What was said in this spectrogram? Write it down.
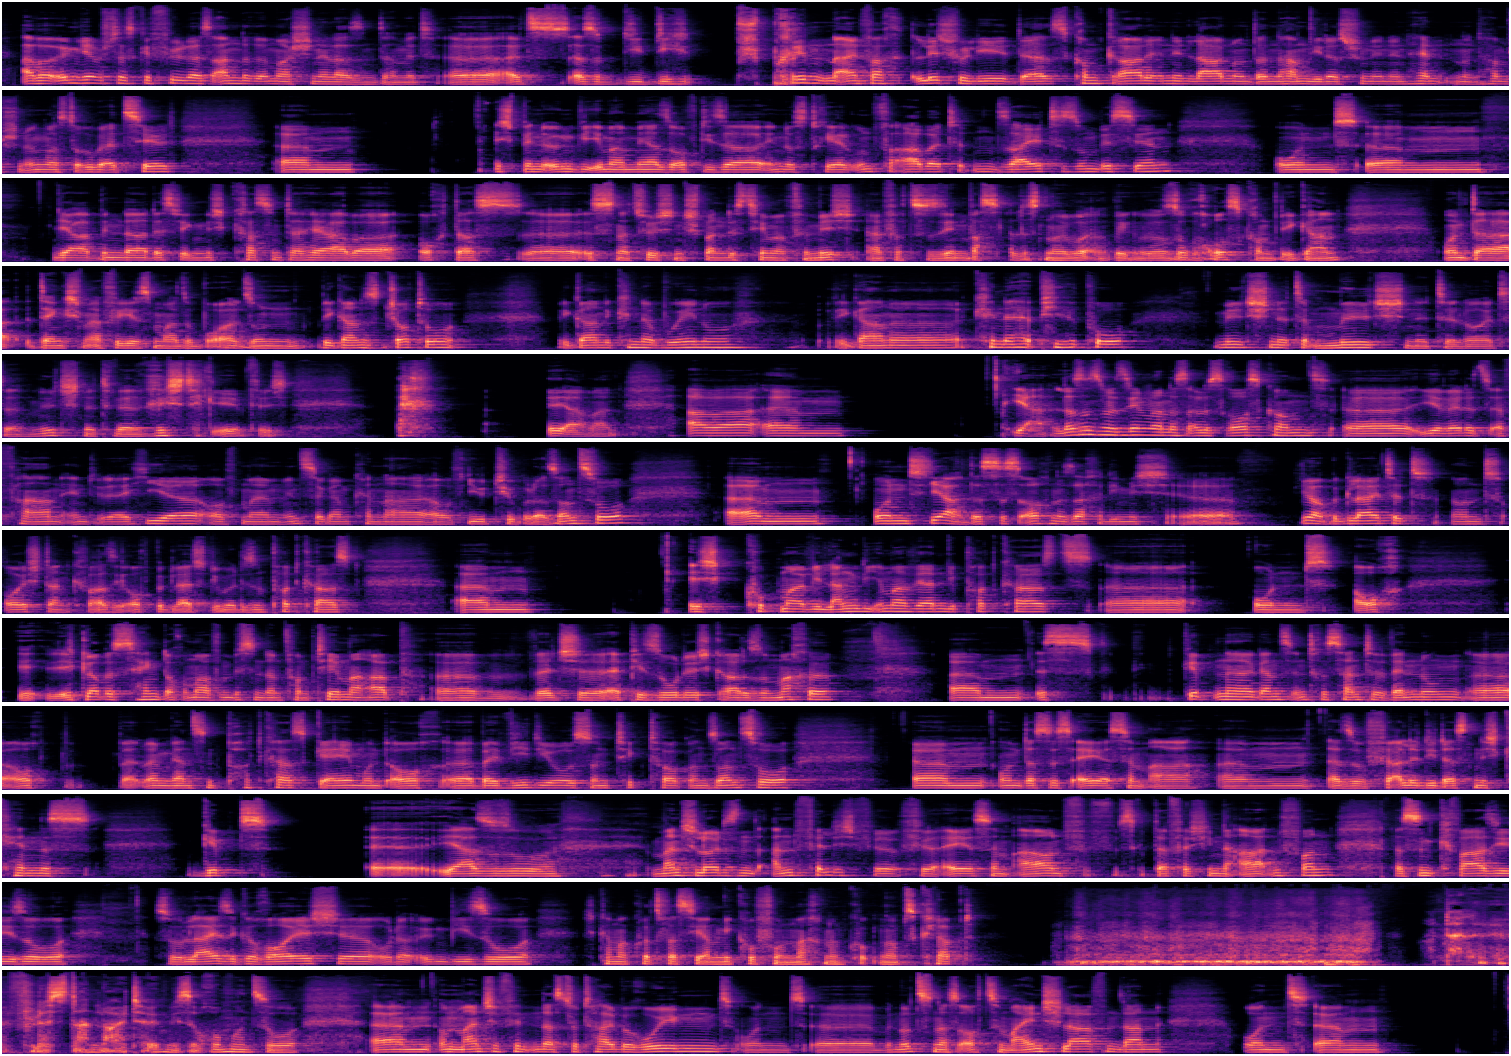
aber irgendwie habe ich das Gefühl, dass andere immer schneller sind damit. Äh, als, also die, die sprinten einfach literally, das kommt gerade in den Laden und dann haben die das schon in den Händen und haben schon irgendwas darüber erzählt. Ähm, ich bin irgendwie immer mehr so auf dieser industriell unverarbeiteten Seite so ein bisschen. Und ähm, ja, bin da deswegen nicht krass hinterher, aber auch das äh, ist natürlich ein spannendes Thema für mich, einfach zu sehen, was alles neu so rauskommt vegan. Und da denke ich mir einfach jedes Mal so, boah, so ein veganes Giotto, vegane Kinder Bueno, vegane Kinder Happy Hippo, Milchschnitte, Milchschnitte, Leute, Milchschnitte wäre richtig episch. ja, Mann. Aber ähm, ja, lass uns mal sehen, wann das alles rauskommt. Äh, ihr werdet es erfahren, entweder hier auf meinem Instagram-Kanal, auf YouTube oder sonst wo. Ähm, und ja, das ist auch eine Sache, die mich äh, ja, begleitet und euch dann quasi auch begleitet über diesen Podcast. Ähm, ich guck mal, wie lang die immer werden, die Podcasts. Äh, und auch, ich glaube, es hängt auch immer ein bisschen dann vom Thema ab, äh, welche Episode ich gerade so mache. Ähm, es gibt eine ganz interessante Wendung, äh, auch bei, beim ganzen Podcast-Game und auch äh, bei Videos und TikTok und sonst wo. Ähm, und das ist ASMR. Ähm, also für alle, die das nicht kennen, es gibt äh, ja so, so, manche Leute sind anfällig für, für ASMR und für, es gibt da verschiedene Arten von. Das sind quasi so so leise Geräusche oder irgendwie so, ich kann mal kurz was hier am Mikrofon machen und gucken, ob es klappt. Flüstern Leute irgendwie so rum und so. Ähm, und manche finden das total beruhigend und äh, benutzen das auch zum Einschlafen dann. Und ähm,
